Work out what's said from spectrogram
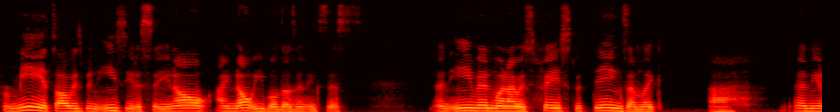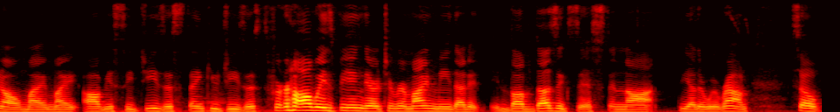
for me, it's always been easy to say, you know, I know evil doesn't exist. And even when I was faced with things, I'm like, ah. And, you know, my, my obviously Jesus, thank you, Jesus, for always being there to remind me that it, love does exist and not the other way around. So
